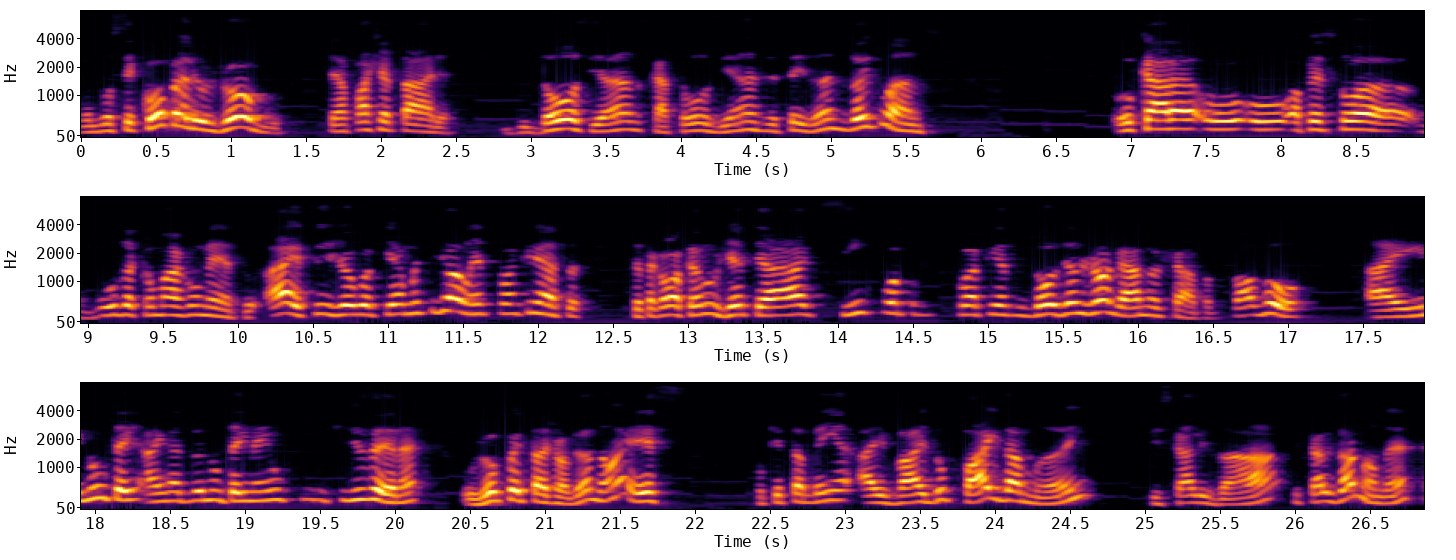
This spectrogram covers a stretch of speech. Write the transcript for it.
Quando você compra ali o jogo, tem a faixa etária de 12 anos, 14 anos, 16 anos, 18 anos o cara, o, o, a pessoa usa como argumento: ah, esse jogo aqui é muito violento para uma criança. Você tá colocando um GTA 5 para uma criança de 12 anos jogar, meu chapa, por favor. Aí não tem, ainda não tem nem o que dizer, né? O jogo que ele tá jogando não é esse. Porque também aí vai do pai e da mãe fiscalizar, fiscalizar não, né?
